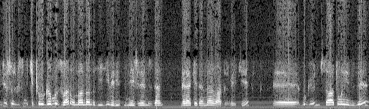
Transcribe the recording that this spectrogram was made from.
Biliyorsunuz bizim iki programımız var. Onlardan da bilgi vereyim. Dinleyicilerimizden merak edenler vardır belki. E, bugün saat 17'de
